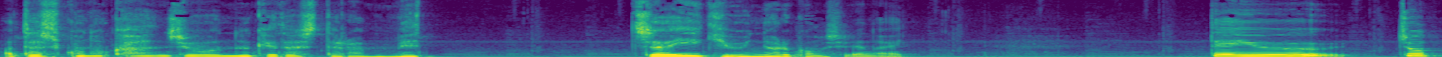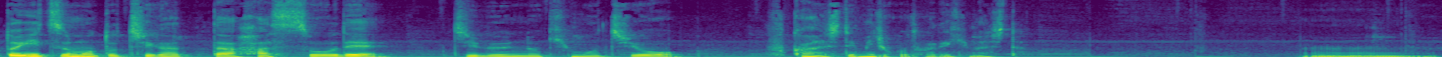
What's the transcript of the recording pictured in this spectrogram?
私この感情を抜け出したらめっちゃいい気分になるかもしれないっていうちょっといつもと違った発想で自分の気持ちを俯瞰してみることができました。うん。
